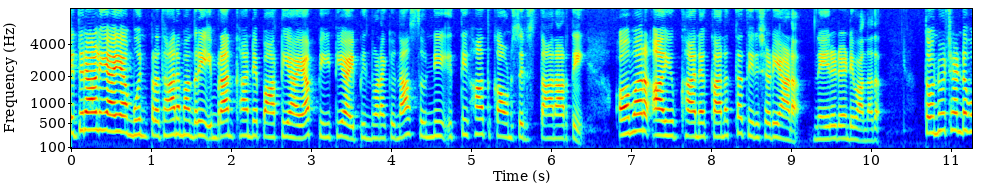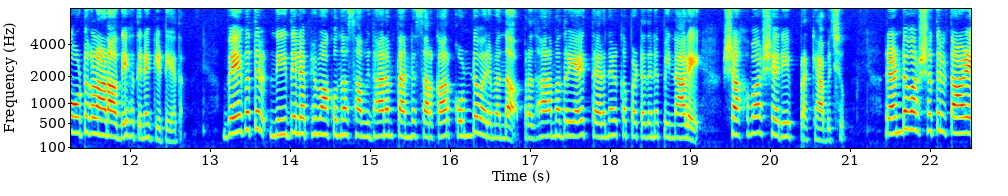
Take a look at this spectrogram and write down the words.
എതിരാളിയായ മുൻ പ്രധാനമന്ത്രി ഇമ്രാൻഖാന്റെ പാർട്ടിയായ പി ടി ഐ പിന്തുണയ്ക്കുന്ന സുന്നി ഇത്തിഹാദ് കൗൺസിൽ സ്ഥാനാർത്ഥി ഒമർ ആയൂബ് ഖാന് കനത്ത തിരിച്ചടിയാണ് നേരിടേണ്ടി വന്നത്. തൊണ്ണൂറ്റിരണ്ട് വോട്ടുകളാണ് അദ്ദേഹത്തിന് കിട്ടിയത്. വേഗത്തിൽ നീതി ലഭ്യമാക്കുന്ന സംവിധാനം തന്റെ സർക്കാർ കൊണ്ടുവരുമെന്ന് പ്രധാനമന്ത്രിയായി തെരഞ്ഞെടുക്കപ്പെട്ടതിന് പിന്നാലെ ഷഹബാസ് ഷെരീഫ് പ്രഖ്യാപിച്ചു. രണ്ട് വർഷത്തിൽ താഴെ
